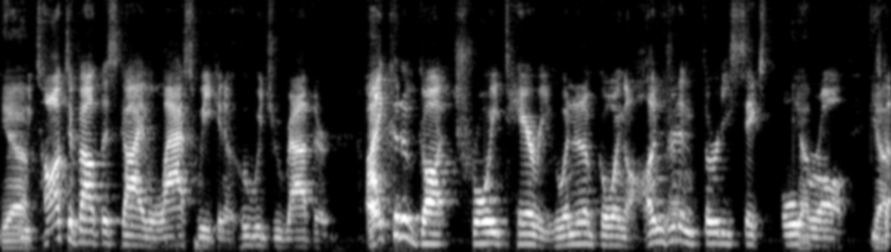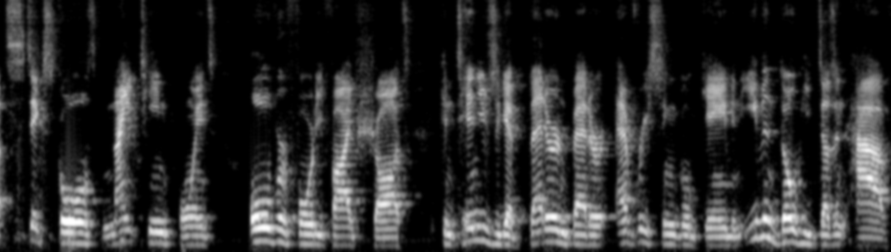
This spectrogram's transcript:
Yeah. we talked about this guy last week in a Who Would You Rather. Oh. I could have got Troy Terry, who ended up going 136th overall. Yep. He's yep. got six goals, 19 points, over 45 shots, continues to get better and better every single game. And even though he doesn't have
